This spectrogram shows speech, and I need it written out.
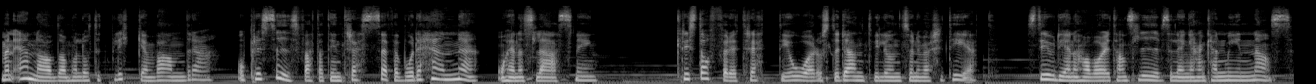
Men en av dem har låtit blicken vandra och precis fattat intresse för både henne och hennes läsning. Kristoffer är 30 år och student vid Lunds universitet. Studierna har varit hans liv så länge han kan minnas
